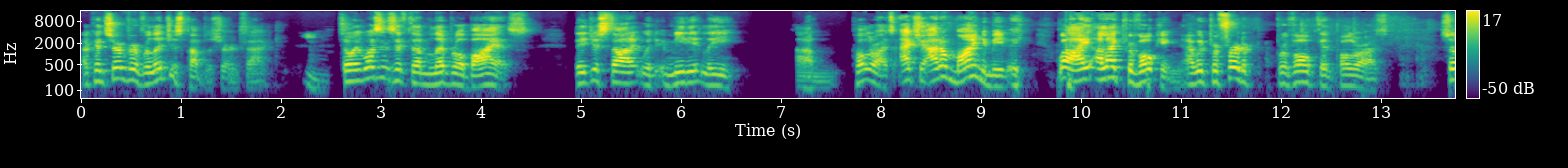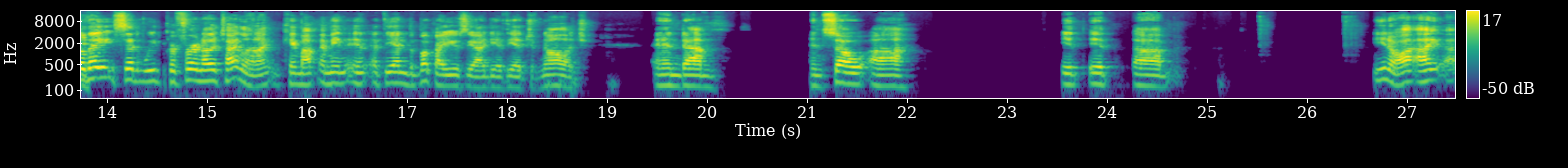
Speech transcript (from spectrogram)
a conservative religious publisher, in fact. Mm. So it wasn't as if the liberal bias. They just thought it would immediately um, polarize. Actually, I don't mind immediately. Well, I, I like provoking. I would prefer to provoke than polarize. So yeah. they said we'd prefer another title, and I came up. I mean, in, at the end of the book, I use the idea of the edge of knowledge, and um, and so uh, it it um, you know I, I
